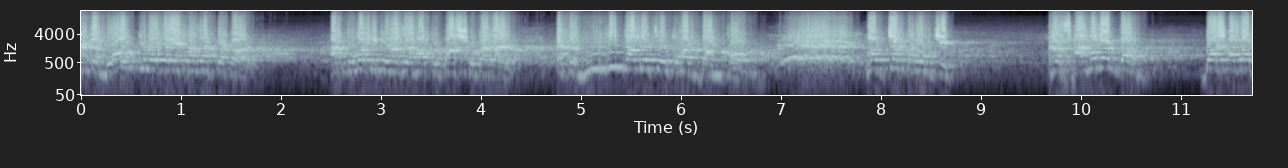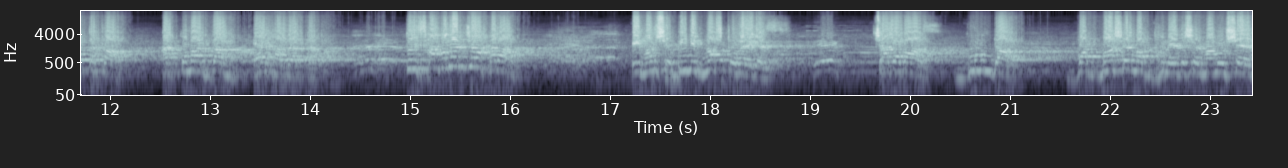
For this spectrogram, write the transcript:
একটা মোরগ কেনা যায় এক হাজার টাকার আর তোমাকে কেনা যায় মাত্র পাঁচশো টাকায়। একটা মুরগির দামের চেয়ে তোমার দাম কম। লজ্জা করা উচিত। একটা ছাগলের দাম দশ হাজার টাকা, আর তোমার দাম এক হাজার টাকা। তুই ছাগলের চেয়েও খারাপ। এই মানুষের বিবেক নষ্ট হয়ে গেছে। চাঁদাবাস গুন্ডা বদমাসের মাধ্যমে দেশের মানুষের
